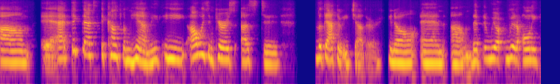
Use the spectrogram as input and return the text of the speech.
Um, I think that's it comes from him. He he always encouraged us to look after each other, you know, and um, that we are we're the only.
